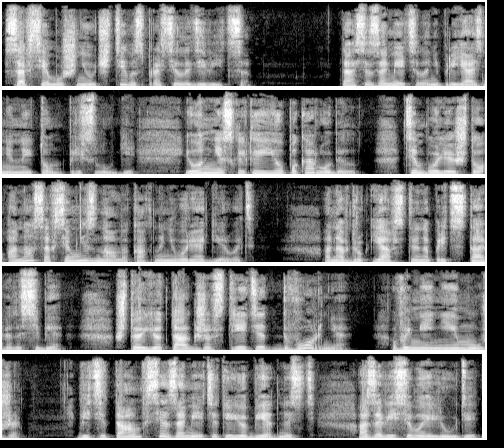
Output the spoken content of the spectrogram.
Совсем уж неучтиво спросила девица. Тася заметила неприязненный тон прислуги, и он несколько ее покоробил, тем более что она совсем не знала, как на него реагировать. Она вдруг явственно представила себе, что ее также встретит дворня в имении мужа, ведь и там все заметят ее бедность, а зависимые люди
